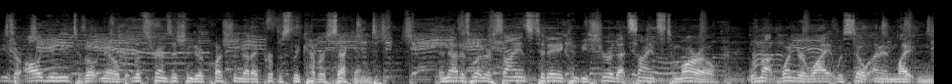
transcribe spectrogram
These are all you need to vote no, but let's transition to a question that I purposely cover second. And that is whether science today can be sure that science tomorrow will not wonder why it was so unenlightened.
